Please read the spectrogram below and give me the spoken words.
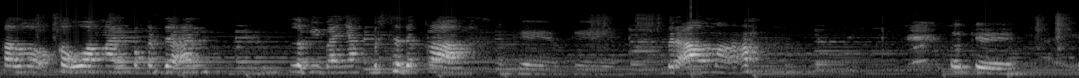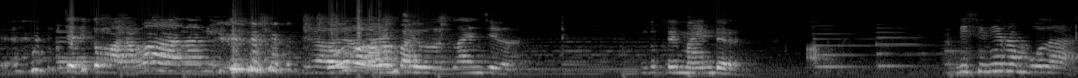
kalau keuangan pekerjaan lebih banyak bersedekah Oke, oke. beramal Oke. jadi ke mana-mana nih ya, apa? lanjut lanjut Untuk reminder. di sini rembulan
